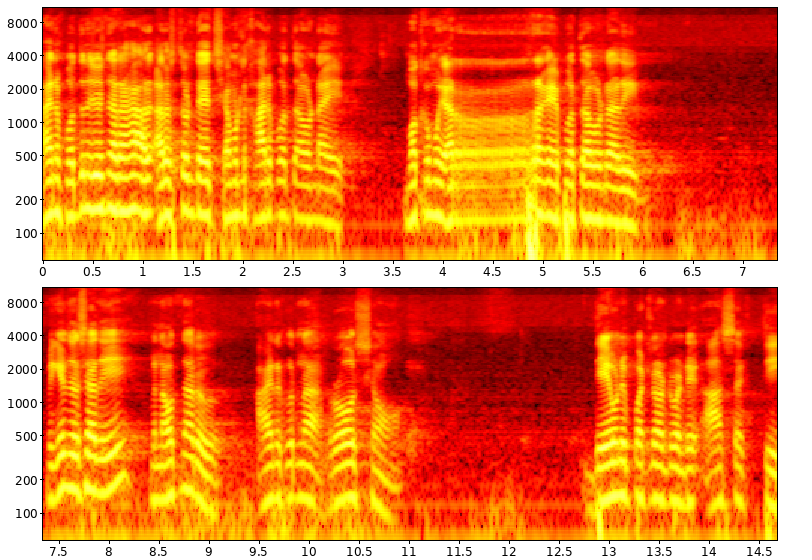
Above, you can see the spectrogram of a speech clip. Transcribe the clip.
ఆయన పొద్దున చూసినారా? అరుస్తుంటే చెమటలు కారిపోతూ ఉన్నాయి. ముఖము ఎర్రగా అయిపోతూ ఉండాలి మీకేం తెలుసు అది? మీరు నవ్వుతున్నారు. ఆయనకున్న రోషం దేవుని పట్ల ఉన్నటువంటి ఆసక్తి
